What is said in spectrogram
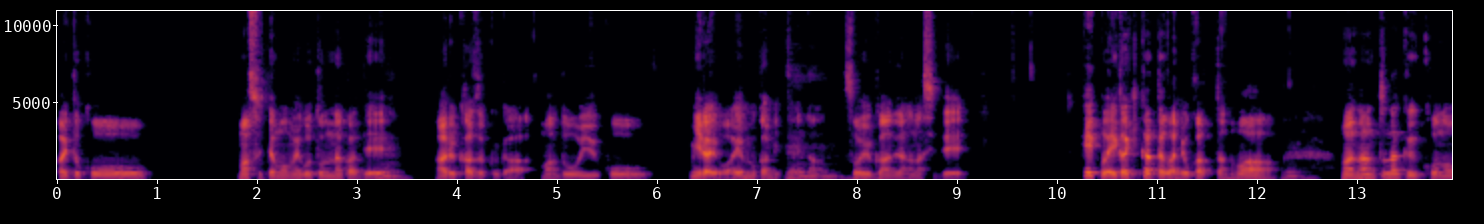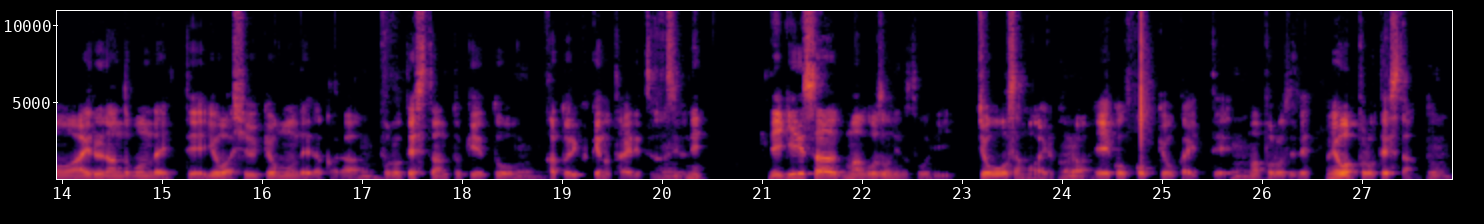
割とこう、まあ、そういった揉め事の中で、うん。ある家族が、まあ、どういう、こう、未来を歩むかみたいな、うんそういう感じの話で、結構描き方が良かったのは、うん。まあ、なんとなくこのアイルランド問題って、要は宗教問題だから、うん。プロテスタント系とうん。カトリック系の対立なんですよね。で、イギリスは、まあ、ご存知の通り、女王様がいるから、うん。英国国教会って、うん。まあ、プロテス要はプロテスタント、うん。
